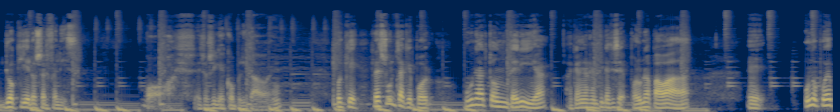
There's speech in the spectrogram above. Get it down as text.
yo quiero ser feliz. eso sí que es complicado, ¿eh? Porque resulta que por una tontería, acá en Argentina se dice, por una pavada, eh, uno, puede,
